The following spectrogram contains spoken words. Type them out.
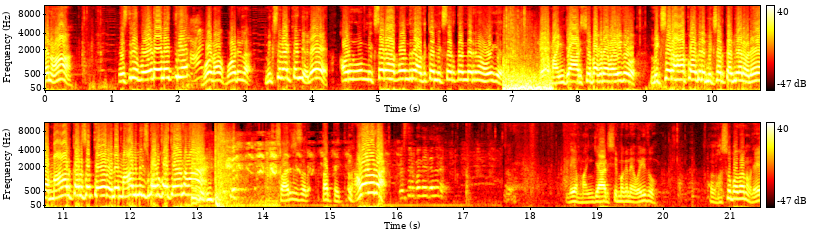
ಏನು? ಮೇಸ್ತ್ರಿ ಬೋರ್ಡ್ ಏನೈತ್ರಿ ಬೋರ್ಡ್ ಬೋರ್ಡ್ ಇಲ್ಲ. ಮಿಕ್ಸರ್ ಹಾಕ್ತಂದಿವಲೇ ಅವರು ಮಿಕ್ಸರ್ ಹಾಕೊಂಡ್ರಿ ಅದಕ್ಕೆ ಮಿಕ್ಸರ್ ತಂದೇರಿ ನಾ ಹೋಗಿ. ಏ ಮಂಜ ಆರ್ಸಿ ಬಗ್ರೆ ಒಯ್ದು ಮಿಕ್ಸರ್ ಹಾಕೋದ್ರೆ ಮಿಕ್ಸರ್ ತಂದಿರಲೇ ಮಾಲ್ ಕಳ್ಸತ್ತೆ ಮಾಲ್ ಮಿಕ್ಸ್ ಮಾಡ್ಕೋತೇನವ ಸಾರಿ ಸರ್ ತಪ್ಪೈತಿ. ಅವನದ ಲೇ ಮಂಗೆ ಆಡ್ಸಿ ಮಗನೇ ಒಯ್ದು. ಅವ ಹೊಸ ಬದಾನು ಲೇ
